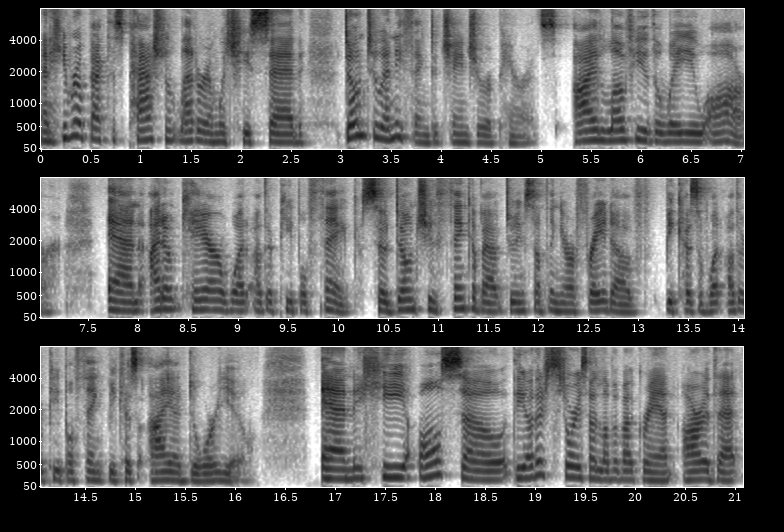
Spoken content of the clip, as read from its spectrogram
And he wrote back this passionate letter in which he said don't do anything to change your appearance. I love you the way you are And I don't care what other people think. So don't you think about doing something you're afraid of because of what other people think, because I adore you. And he also, the other stories I love about Grant are that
